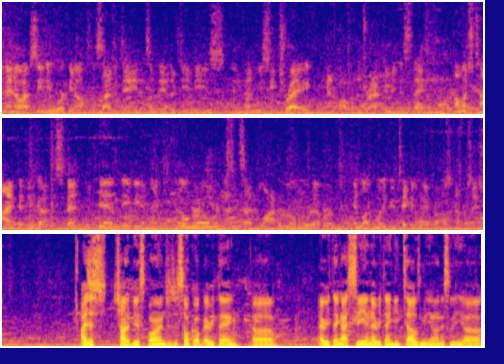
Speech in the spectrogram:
And I know I've seen you working off to the side with Dane and some of the other DBs, and then we see Trey kind of off on the track doing his thing. How much time have you got to spend with him, maybe in like the film room or just inside the locker room or whatever? And like, what have you taken away from those conversations? I just try to be a sponge and just soak up everything, uh, everything I see and everything he tells me. Honestly, uh,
